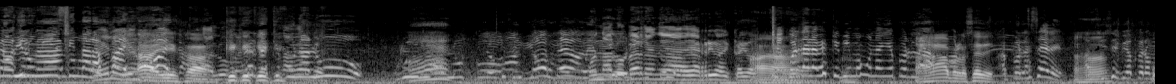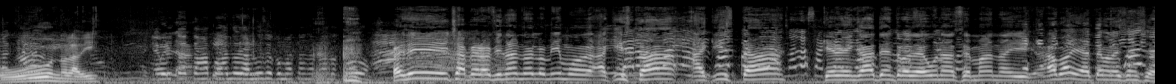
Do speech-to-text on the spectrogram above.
no vieron. Ay, hija. ¿Qué, qué, qué? qué? Una luz. Una luz verde ni de arriba y cayó. Ah. ¿Se acuerda la vez que vimos una allá por la, Ajá, por la sede. ah, por la sede? Ajá. Así se vio, pero más Uh, no la vi. Que ahorita están apagando las luces como están apagando todo. Pues sí, cha, pero al final no es lo mismo. Aquí está, aquí está. Que vengas dentro de una semana y. Ah, vaya, ya tengo la licencia.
